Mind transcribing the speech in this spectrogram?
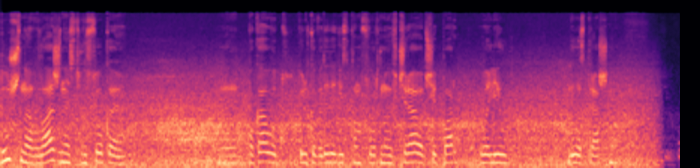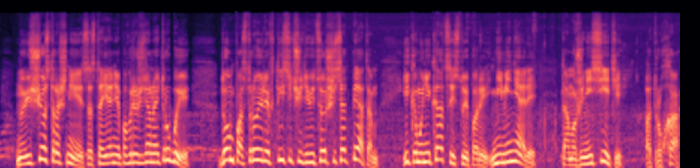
душно, влажность высокая. Ну, пока вот только вот это дискомфорт. Ну и вчера вообще пар валил. Было страшно. Но еще страшнее состояние поврежденной трубы. Дом построили в 1965-м, и коммуникации с той поры не меняли. Там уже не сети, а труха.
